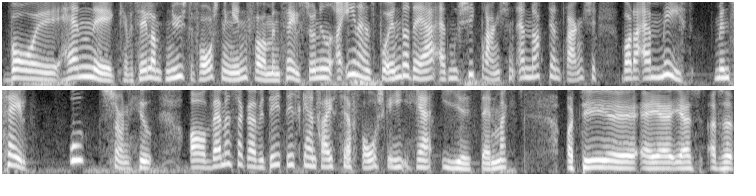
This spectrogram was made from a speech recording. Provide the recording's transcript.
hvor øh, han øh, kan fortælle om den nyeste forskning inden for mental sundhed. Og en af hans pointer, det er, at musikbranchen er nok den branche, hvor der er mest mental usundhed. Og hvad man så gør ved det, det skal han faktisk til at forske i her i øh, Danmark. Og det øh, er jeg, jeg, altså,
